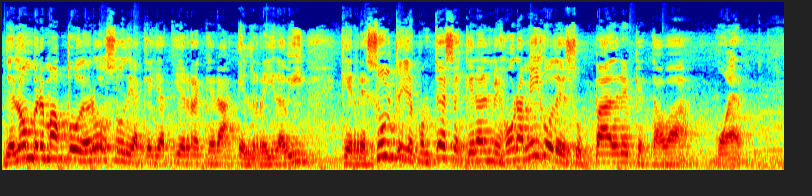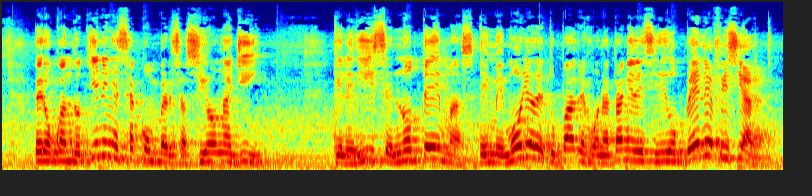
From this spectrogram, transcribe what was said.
del hombre más poderoso de aquella tierra que era el rey David, que resulta y acontece que era el mejor amigo de su padre que estaba muerto. Pero cuando tienen esa conversación allí, que le dice, no temas, en memoria de tu padre Jonatán he decidido beneficiarte.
